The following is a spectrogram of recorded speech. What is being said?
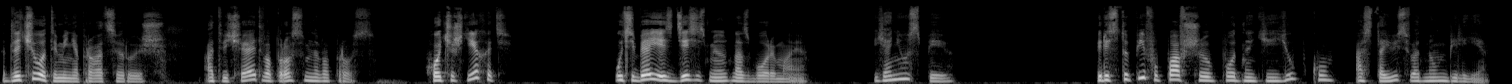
«Для чего ты меня провоцируешь?» Отвечает вопросом на вопрос. «Хочешь ехать?» «У тебя есть десять минут на сборы, Майя». «Я не успею». Переступив упавшую под ноги юбку, Остаюсь в одном белье.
